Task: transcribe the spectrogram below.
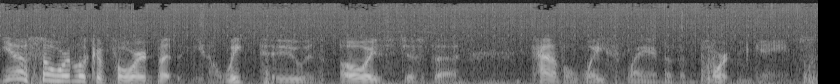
you know, so we're looking forward. But week two is always just a kind of a wasteland of important games.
